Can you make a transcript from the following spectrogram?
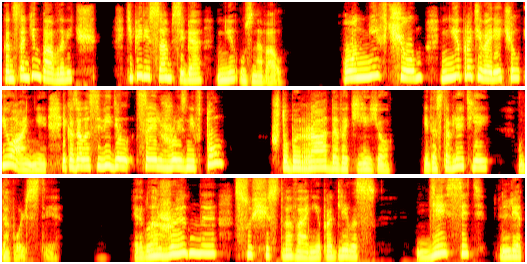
Константин Павлович теперь и сам себя не узнавал. Он ни в чем не противоречил Иоанне и, казалось, видел цель жизни в том, чтобы радовать ее и доставлять ей удовольствие. Это блаженное существование продлилось десять лет.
